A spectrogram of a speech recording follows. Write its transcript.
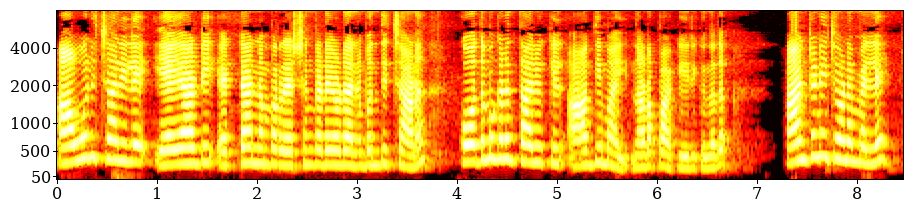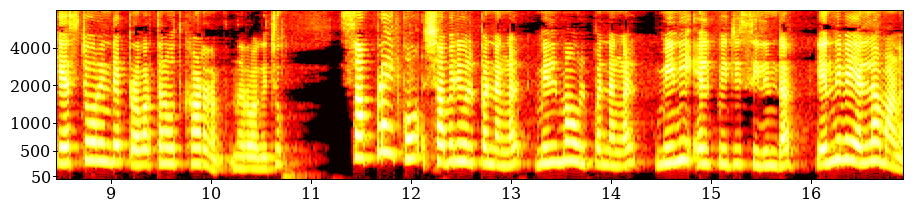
ആവോലിച്ചാലിലെ എ ആർ ഡി എട്ടാം നമ്പർ റേഷൻ കടയോടനുബന്ധിച്ചാണ് കോതമംഗലം താലൂക്കിൽ ആദ്യമായി നടപ്പാക്കിയിരിക്കുന്നത്. Antony John M L A K സ്റ്റോറിന്റെ പ്രവർത്തനോദ്ഘാടനം നിർവഹിച്ചു. സപ്ലൈകോ ശബരി ഉൽപ്പന്നങ്ങൾ മിൽമ ഉൽപ്പന്നങ്ങൾ mini L P G cylinder എന്നിവയെല്ലാമാണ്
